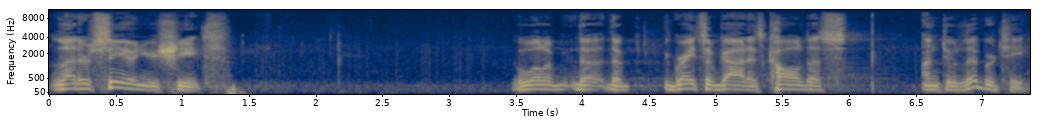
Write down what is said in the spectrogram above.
Let her see on your sheets. The, will of, the, the grace of God has called us unto liberty.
